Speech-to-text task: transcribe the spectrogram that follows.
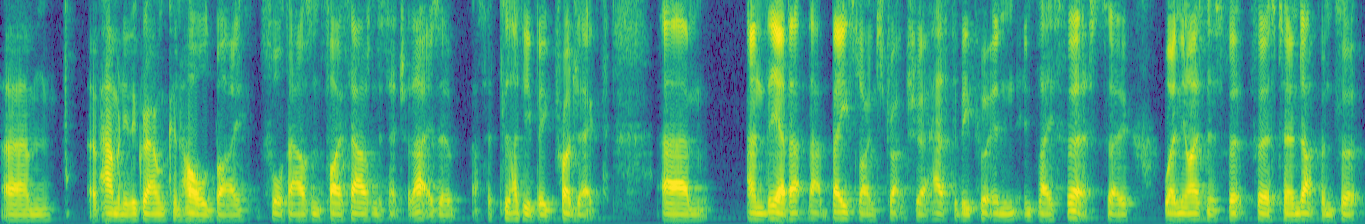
um, of how many the ground can hold by 4,000, 5,000, etc. That is a that's a bloody big project. Um, and yeah, that, that baseline structure has to be put in, in place first. So when the Eisners first turned up and put,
